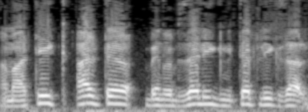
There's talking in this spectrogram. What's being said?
המעתיק אלתר בן רב זליג מטפליק ז"ל.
